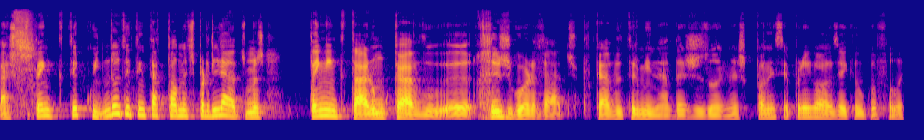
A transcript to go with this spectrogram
Ah, acho que tem que ter cuidado. Não têm que estar totalmente espartilhados, mas têm que estar um bocado ah, resguardados, porque há determinadas zonas que podem ser perigosas, é aquilo que eu falei.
